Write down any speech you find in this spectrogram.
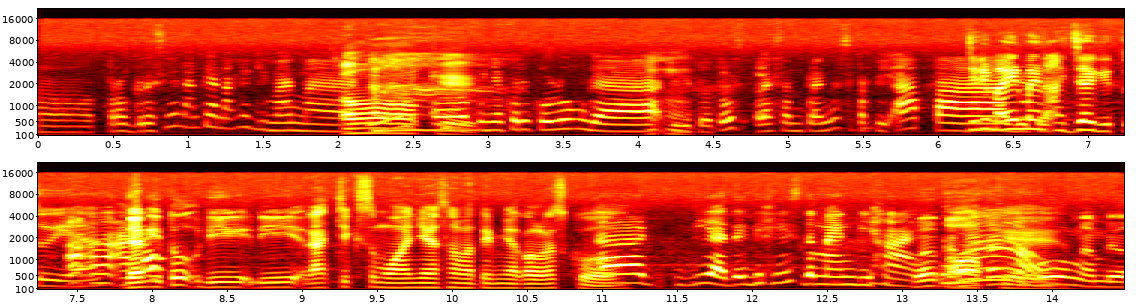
eh, progresnya nanti anaknya gimana Oh, Terus, oke. eh, punya kurikulum nggak Mm-mm. gitu terus lesson plannya seperti apa Jadi main-main gitu. aja gitu ya. Ah, ah, Dan atau, itu di diracik semuanya sama timnya roller school. eh, dia the, the- he's the man behind Well, karena kan aku ngambil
